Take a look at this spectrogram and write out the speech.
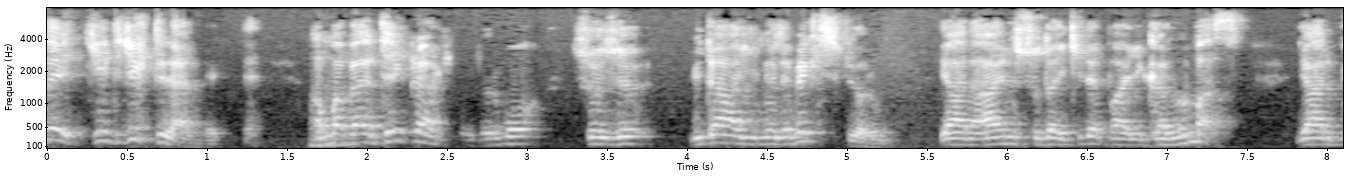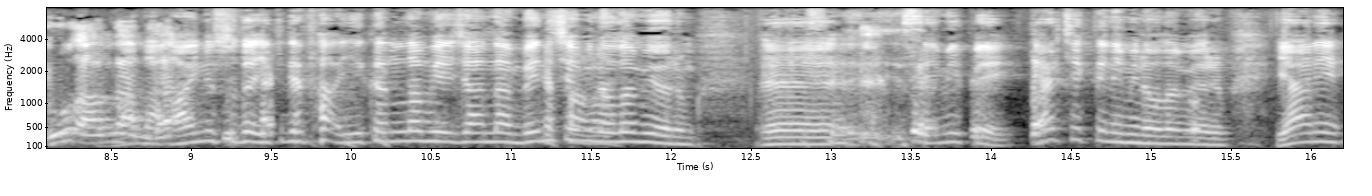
da etki edecektir elbette. Ama ben tekrar söylüyorum o sözü bir daha yinelemek istiyorum. Yani aynı suda iki defa yıkanılmaz. Yani bu anlamda Ama aynı suda iki defa yıkanılamayacağından ben hiç emin olamıyorum. Ee, Semih Bey gerçekten emin olamıyorum. Yani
